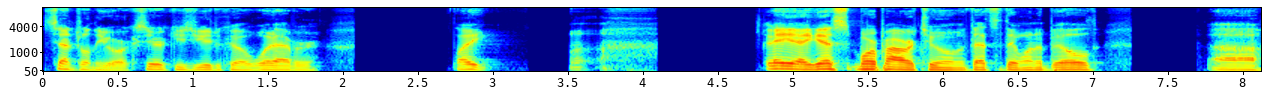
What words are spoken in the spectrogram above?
Central New York, Syracuse, Utica, whatever. Like, uh, hey, I guess more power to them if that's what they want to build. Uh,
